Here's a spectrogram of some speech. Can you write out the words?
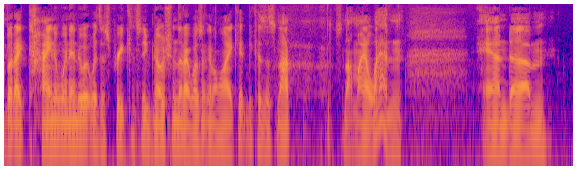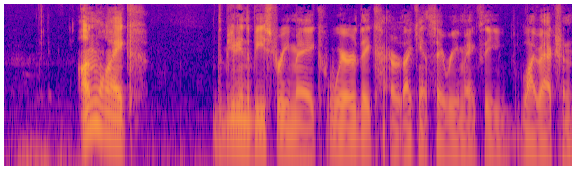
but I kind of went into it with this preconceived notion that I wasn't going to like it because it's not it's not my Aladdin. And um, unlike the Beauty and the Beast remake, where they I can't say remake, the live action,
